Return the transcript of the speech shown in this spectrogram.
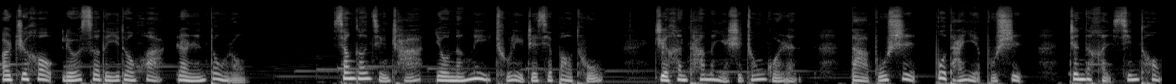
而之后刘瑟的一段话让人动容：香港警察有能力处理这些暴徒，只恨他们也是中国人，打不是，不打也不是，真的很心痛。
